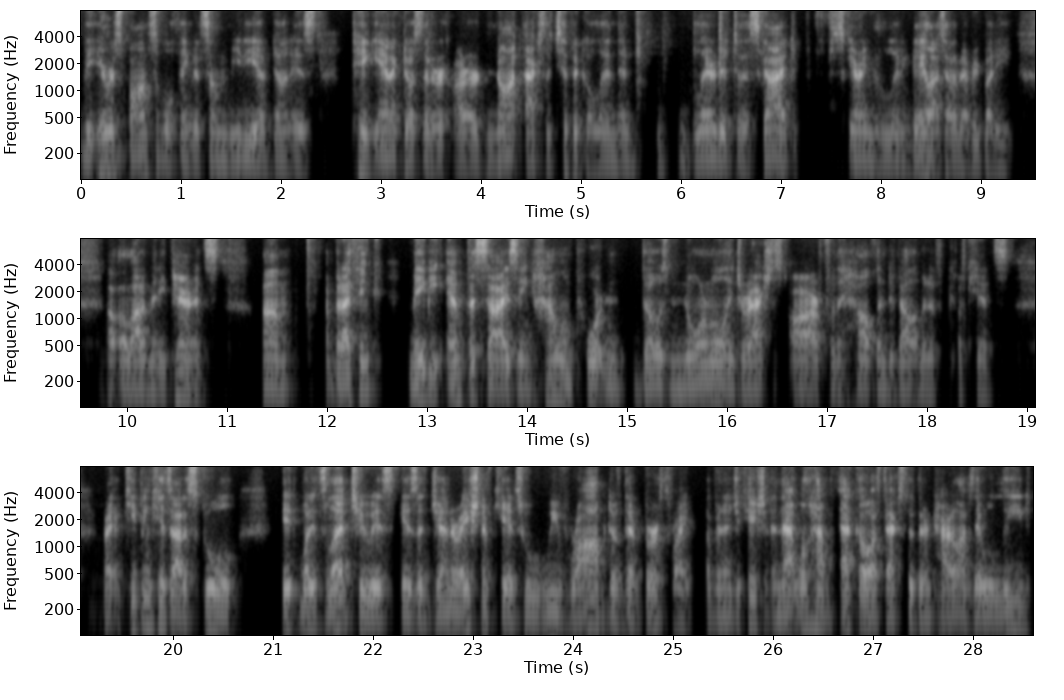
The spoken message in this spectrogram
the irresponsible thing that some media have done is take anecdotes that are are not actually typical and then blared it to the sky to scaring the living daylights out of everybody a, a lot of many parents um, but i think maybe emphasizing how important those normal interactions are for the health and development of, of kids right? Keeping kids out of school, it, what it's led to is is a generation of kids who we've robbed of their birthright of an education, and that will have echo effects through their entire lives. They will lead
